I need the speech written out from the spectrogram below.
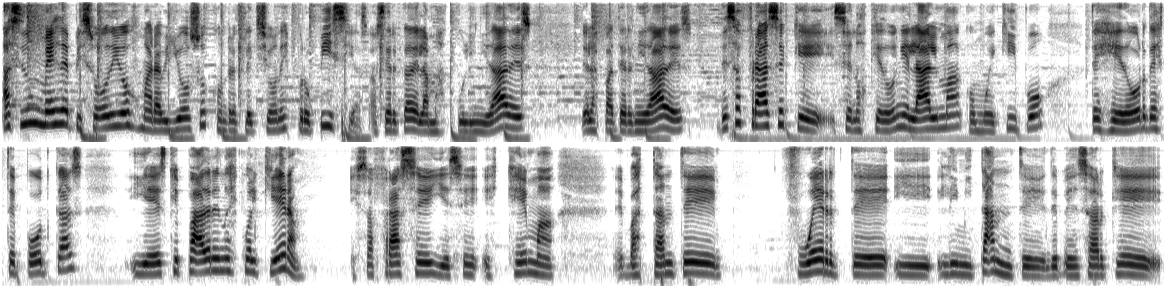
Ha sido un mes de episodios maravillosos con reflexiones propicias acerca de las masculinidades, de las paternidades, de esa frase que se nos quedó en el alma como equipo tejedor de este podcast y es que padre no es cualquiera. Esa frase y ese esquema bastante fuerte y limitante de pensar que,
